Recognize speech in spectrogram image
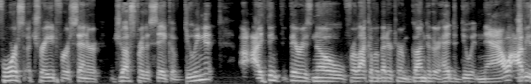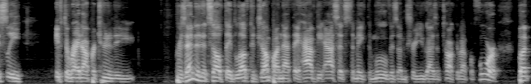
force a trade for a center just for the sake of doing it. I- think there is no, for lack of a better term, gun to their head to do it now. Obviously, if the right opportunity presented itself, they'd love to jump on that. They have the assets to make the move, as I'm sure you guys have talked about before. But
